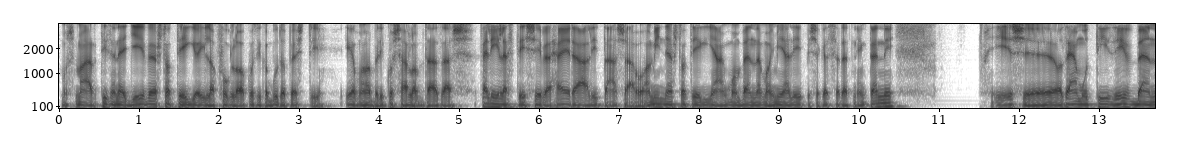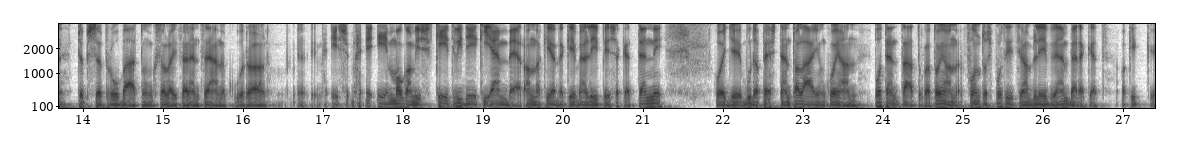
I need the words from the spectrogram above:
most már 11 éve stratégiailag foglalkozik a budapesti élvonalbeli kosárlabdázás felélesztésével, helyreállításával. Minden stratégiánkban benne van, hogy milyen lépéseket szeretnénk tenni és az elmúlt tíz évben többször próbáltunk Szalai Ferenc elnök úrral, és én magam is két vidéki ember annak érdekében lépéseket tenni, hogy Budapesten találjunk olyan potentátokat, olyan fontos pozícióban lévő embereket, akik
